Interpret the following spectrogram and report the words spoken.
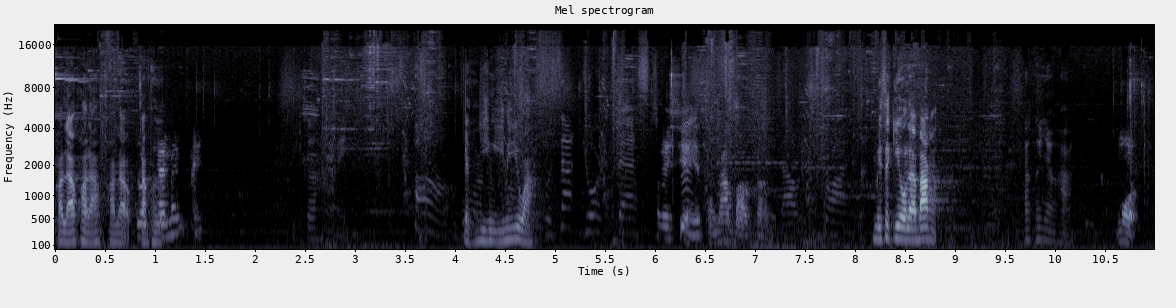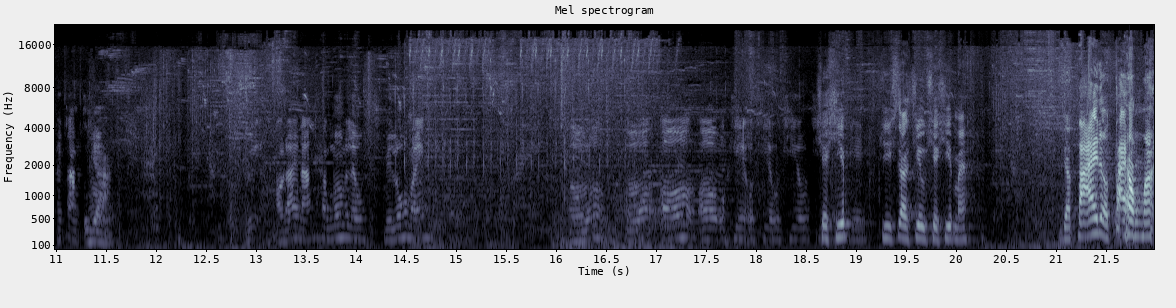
พอแล้วพอแล้วพอแล้วกลับเพิ่ไม่ไม่ไม่อยากยิงอีนี่ว่ะทำไมเสียงยังหน้าเบาจัง มีสกิลอะไรบ้าง ตั้งขึ้นยังคะหมด ให้จับทุกอย่างเฮ้ยเอาได้นะทำเมื่อมาเร็วมีโล่ไหมเออเออเออเออโอเคโอเคโอเคโอเคเคลียร์คลิปมีสกิลเคลียร์คลิปไหมเดี๋ยวตายเดี๋ยวตายออกมา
